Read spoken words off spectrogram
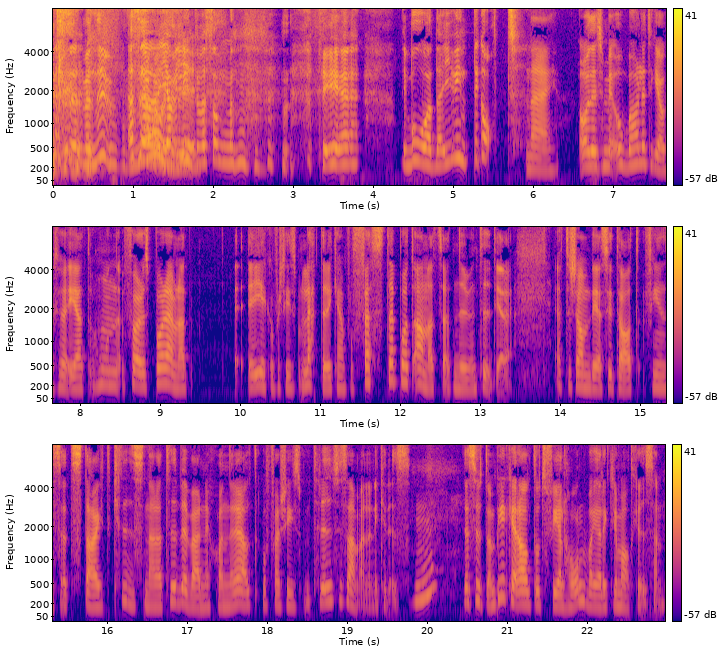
men nu. Alltså jag vill inte vara sån men det, det bådar ju inte gott. Nej. Och det som är obehagligt tycker jag också är att hon förespår även att ekofascism lättare kan få fäste på ett annat sätt nu än tidigare. Eftersom det citat finns ett starkt krisnarrativ i världen generellt och fascism trivs i samhällen i kris. Mm. Dessutom pekar allt åt fel håll vad gäller klimatkrisen.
